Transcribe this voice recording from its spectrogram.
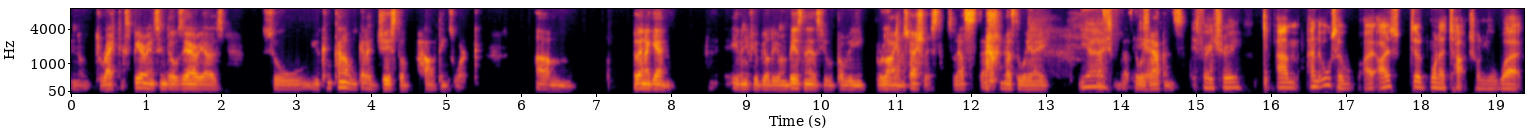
you know direct experience in those areas, so you can kind of get a gist of how things work. Um, but then again, even if you build your own business, you will probably rely on a specialist. So that's that's the way I yeah that's, that's the way it happens. It's very true. Um, and also, I, I still want to touch on your work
